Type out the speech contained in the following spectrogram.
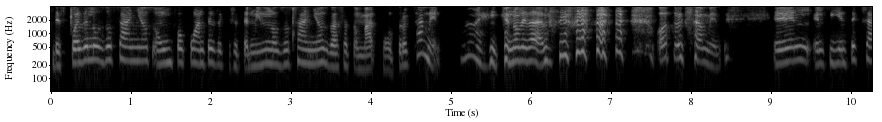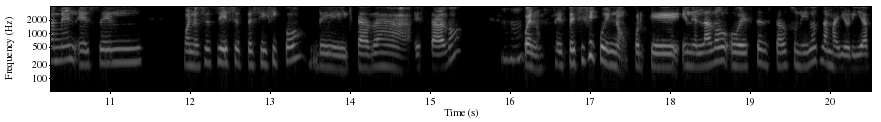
Después de los dos años o un poco antes de que se terminen los dos años, vas a tomar otro examen. ¡Ay, qué novedad! otro examen. El, el, siguiente examen es el, bueno, ese sí es específico de cada estado. Bueno, específico y no, porque en el lado oeste de Estados Unidos la mayoría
